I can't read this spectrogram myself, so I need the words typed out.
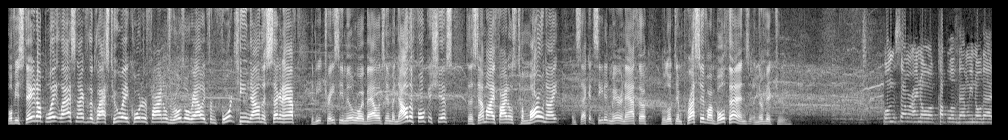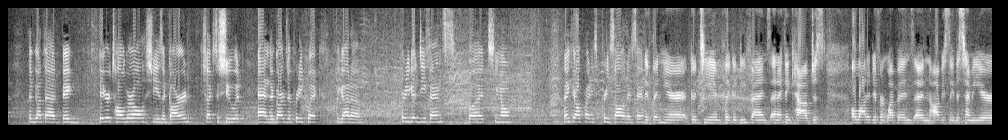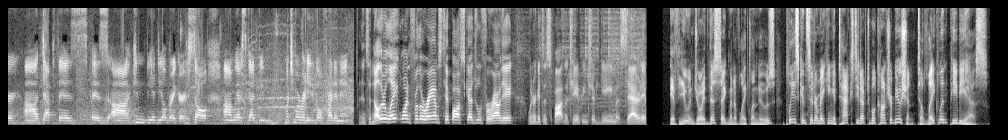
Well, if you stayed up late last night for the Class 2A quarterfinals, Roseau rallied from 14 down the second half to beat Tracy Milroy Balaton. But now the focus shifts to the semifinals tomorrow night and second-seeded Maranatha, who looked impressive on both ends in their victory. Well, in the summer, I know a couple of them. We know that they've got that big, bigger, tall girl. She's a guard. She likes to shoot, and their guards are pretty quick. They got a pretty good defense, but you know, I think they're all pretty pretty solid. I'd say they've been here, good team, play good defense, and I think have just a lot of different weapons, and obviously this time of year, uh, depth is is uh, can be a deal breaker. So um, we have got to be much more ready to go Friday night. And it's another late one for the Rams. Tip-off scheduled for round eight. Winner gets a spot in the championship game Saturday. If you enjoyed this segment of Lakeland News, please consider making a tax-deductible contribution to Lakeland PBS.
